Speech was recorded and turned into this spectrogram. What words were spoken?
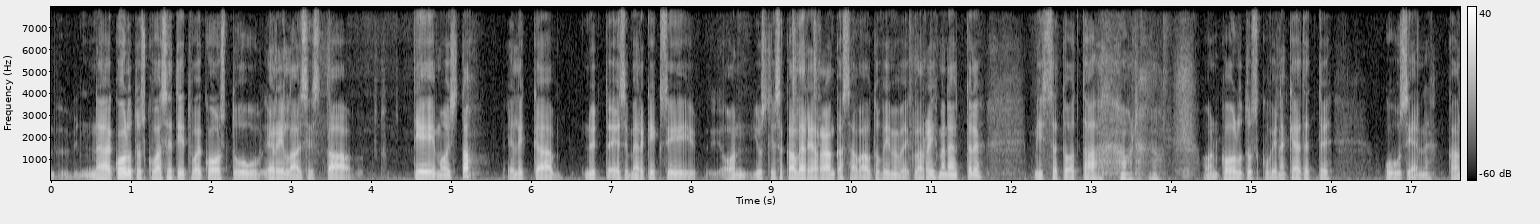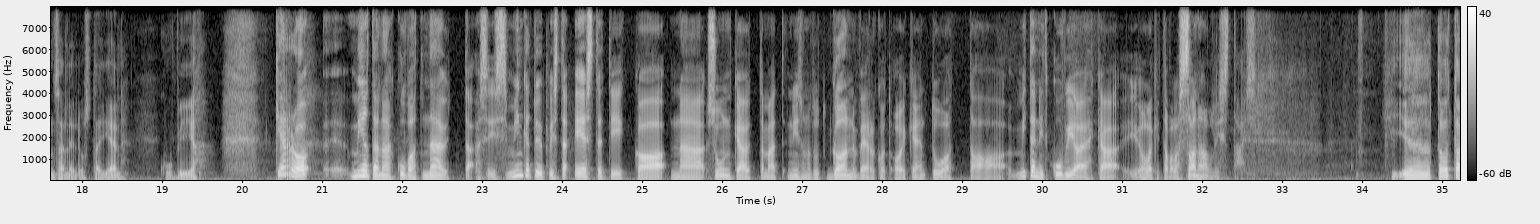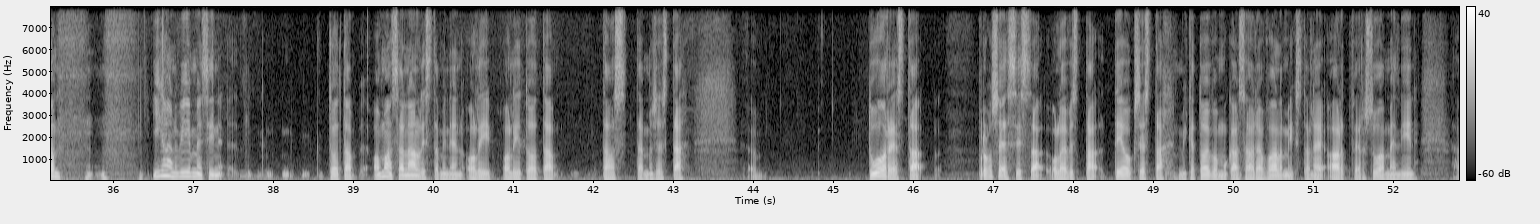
nämä koulutuskuvasetit voi koostua erilaisista teemoista, eli nyt esimerkiksi on justiinsa Galleria Rankassa avautui viime viikolla ryhmänäyttely, missä tuota, on, on koulutuskuvina käytetty uusien kansanedustajien kuvia. Kerro, miltä nämä kuvat näyttää? Siis minkä tyyppistä estetiikkaa nämä sun käyttämät niin sanotut GAN-verkot oikein tuottaa? Miten niitä kuvia ehkä jollakin tavalla sanallistaisi? Ja, tuota, ihan viimeisin tuota, oma sanallistaminen oli, oli tuota, taas tämmöisestä tuoreesta prosessissa olevista teoksesta, mikä toivon mukaan saadaan valmiiksi tuonne Artfair Suomeen, niin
